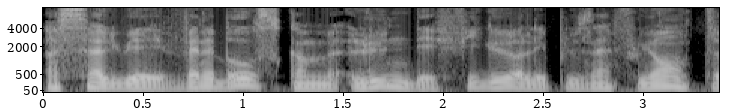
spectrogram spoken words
a salué Venables comme l'une des figures les plus influentes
